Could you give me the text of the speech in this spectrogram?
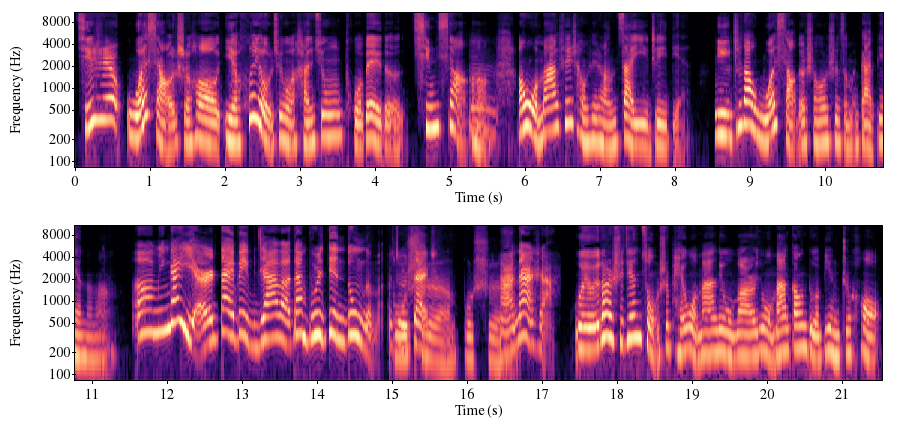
其实我小时候也会有这种含胸驼背的倾向啊，然后我妈非常非常在意这一点。你知道我小的时候是怎么改变的吗？嗯，应该也是带贝贝家吧，但不是电动的嘛，就是带着。不是啊，那是啥？我有一段时间总是陪我妈遛弯儿，就我妈刚得病之后，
